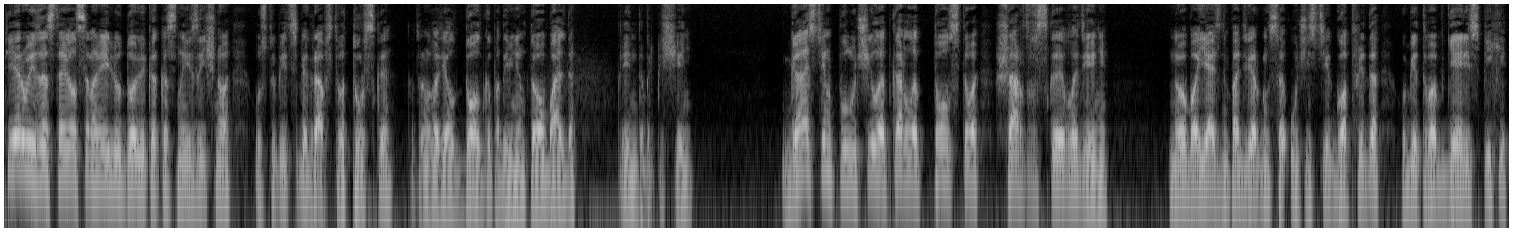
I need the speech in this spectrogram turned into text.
Первый заставил сыновей Людовика Косноязычного уступить себе графство Турское, которым владел долго под именем Теобальда, принято при крещении. Гастин получил от Карла Толстого шартерское владение, но боязнь подвергнуться участи Готфрида, убитого в Гериспихе,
